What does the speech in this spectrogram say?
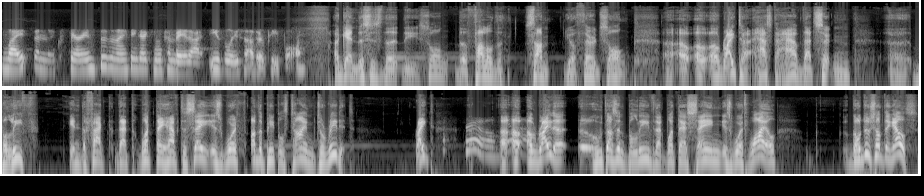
life and experiences, and I think I can convey that easily to other people. Again, this is the, the song, the Follow the Sun, your third song. Uh, a, a, a writer has to have that certain uh, belief in the fact that what they have to say is worth other people's time to read it, right? True. A, a, a writer uh, who doesn't believe that what they're saying is worthwhile, go do something else.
